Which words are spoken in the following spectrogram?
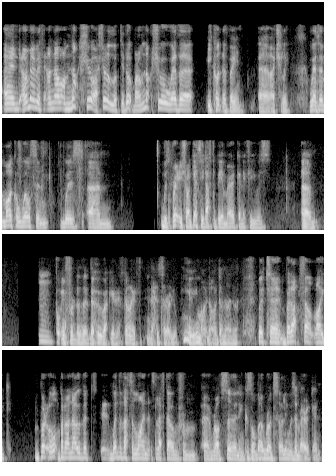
And I remember, th- and now I'm not sure. I should have looked it up, but I'm not sure whether he couldn't have been uh, actually. Whether Michael Wilson was um, was British, I guess he'd have to be American if he was um, Mm. put in front of the, the Who record. I don't know if necessarily. Yeah, he might not. have done that. Anyway. But uh, but that felt like. But but I know that uh, whether that's a line that's left over from uh, Rod Serling, because although Rod Serling was American,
